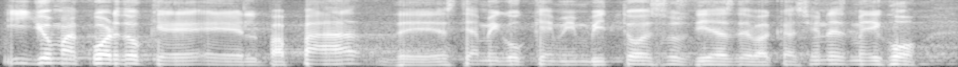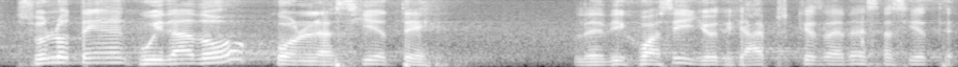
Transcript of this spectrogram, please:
Y yo me acuerdo que el papá de este amigo que me invitó esos días de vacaciones me dijo, solo tengan cuidado con las siete. Le dijo así, yo dije, ah, pues ¿qué será esa siete?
